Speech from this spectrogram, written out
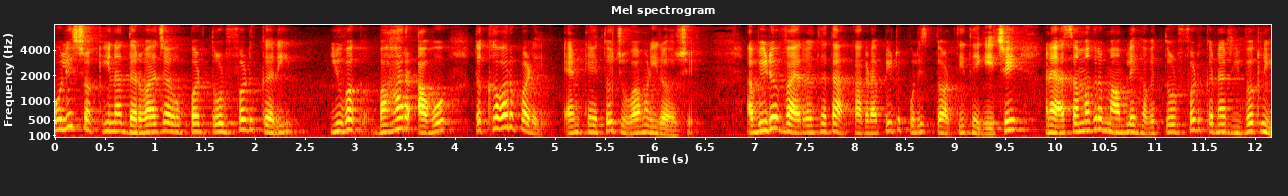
પોલીસ ચોકીના દરવાજા ઉપર તોડફોડ કરી યુવક બહાર આવો તો ખબર પડે એમ કહેતો જોવા મળી રહ્યો છે. આ વીડિયો વાયરલ થતાં કાકડાપીઠ પોલીસ દોડતી થઈ ગઈ છે અને આ સમગ્ર મામલે હવે તોડફોડ કરનાર યુવકની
